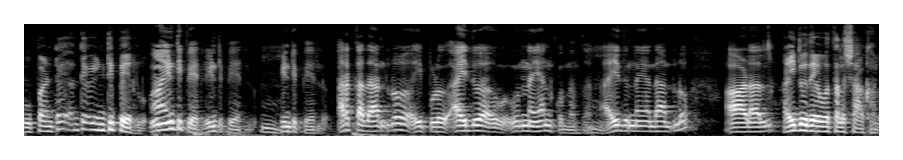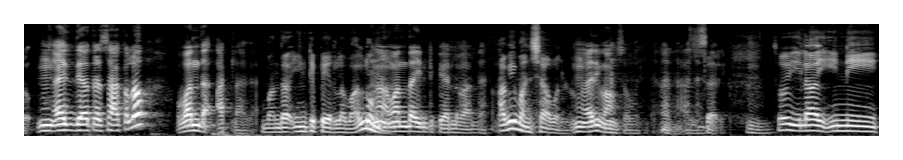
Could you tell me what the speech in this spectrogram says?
ఉప అంటే అంటే ఇంటి పేర్లు. ఆ, ఇంటి పేర్లు ఇంటి పేర్లు ఇంటి పేర్లు. అరక దాంట్లో ఇప్పుడు ఐదు ఉన్నాయి అనుకుందాం సార్. ఐదు ఉన్నాయి దాంట్లో ఆడాలు. ఐదు దేవతల శాఖలు. ఐదు దేవతల శాఖలో వంద అట్లాగా. వంద ఇంటి పేర్ల వాళ్ళు. వంద ఇంటి పేర్ల వాళ్ళ అవి వంశావళులు. అది అలా. సరే. సో ఇలా ఇన్ని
